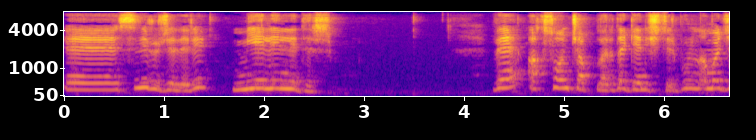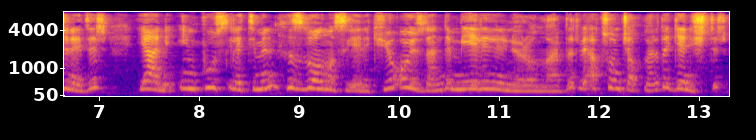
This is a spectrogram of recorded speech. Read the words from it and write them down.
e, sinir hücreleri miyelinlidir ve akson çapları da geniştir. Bunun amacı nedir? Yani impuls iletiminin hızlı olması gerekiyor. O yüzden de miyelinli nöronlardır ve akson çapları da geniştir.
